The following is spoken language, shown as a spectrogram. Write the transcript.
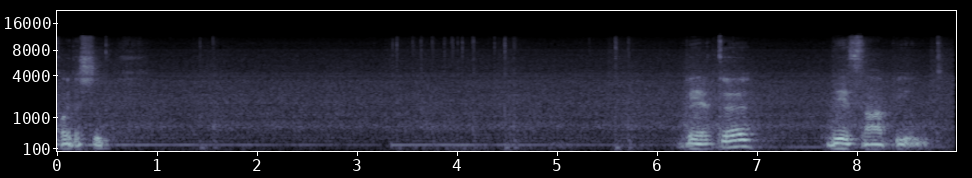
Mivel folytassuk. Vérkő, Vészlápi út.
